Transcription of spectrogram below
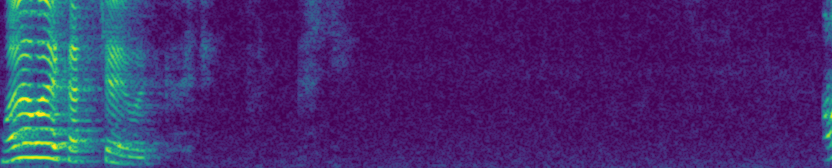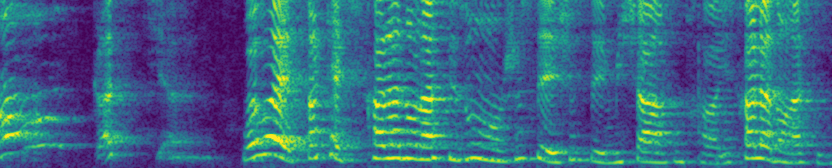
Ouais, ouais, Castiel, ouais. Oh, Castiel. Ouais, ouais, t'inquiète, il sera là dans la saison. Je sais, je sais, Micha a un contrat. Il sera là dans la saison.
